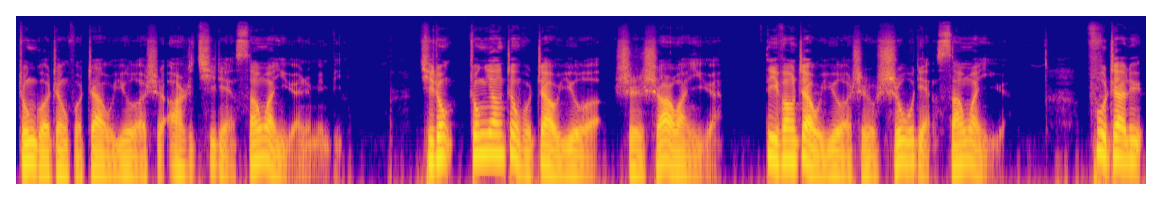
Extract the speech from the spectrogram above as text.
中国政府债务余额是二十七点三万亿元人民币，其中中央政府债务余额是十二万亿元，地方债务余额是十五点三万亿元，负债率，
